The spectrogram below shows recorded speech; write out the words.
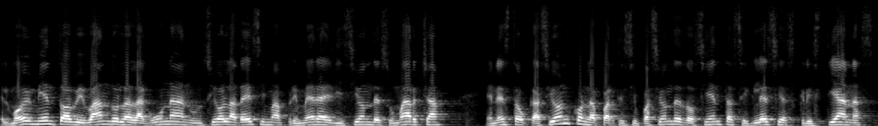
El movimiento Avivando la Laguna anunció la décima primera edición de su marcha, en esta ocasión con la participación de 200 iglesias cristianas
